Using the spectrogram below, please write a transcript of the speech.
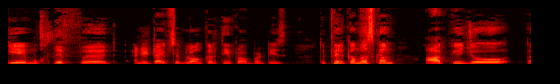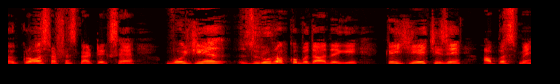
یہ مختلف ٹائپ سے بلانگ کرتی ہیں پراپرٹیز تو پھر کم از کم آپ کی جو کراس ریفرنس میٹرکس ہے وہ یہ ضرور آپ کو بتا دے گی کہ یہ چیزیں آپس میں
